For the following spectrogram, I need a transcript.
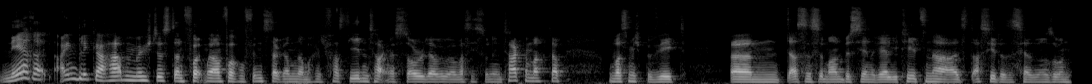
nähere Einblicke haben möchtest, dann folg mir einfach auf Instagram. Da mache ich fast jeden Tag eine Story darüber, was ich so den Tag gemacht habe und was mich bewegt. Ähm, das ist immer ein bisschen realitätsnah als das hier. Das ist ja so, so ein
